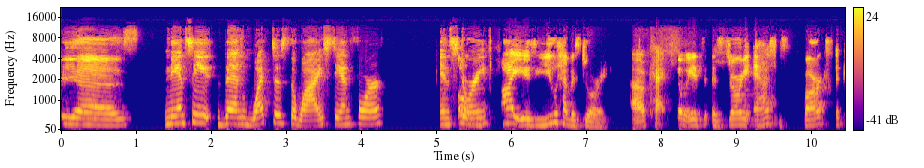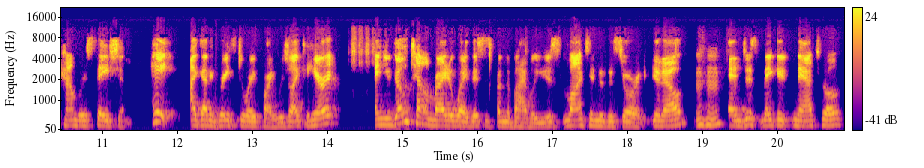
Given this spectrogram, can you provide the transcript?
Yes. Nancy, then what does the Y stand for in story? Oh, y is you have a story. Okay. So it's a story as sparks a conversation. Hey, I got a great story for you. Would you like to hear it? And you don't tell them right away, this is from the Bible. You just launch into the story, you know, mm-hmm. and just make it natural.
